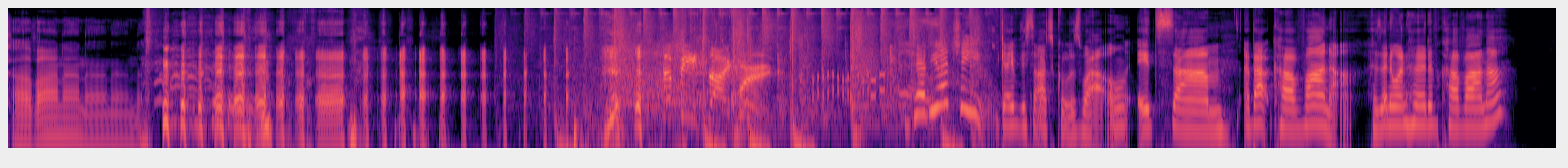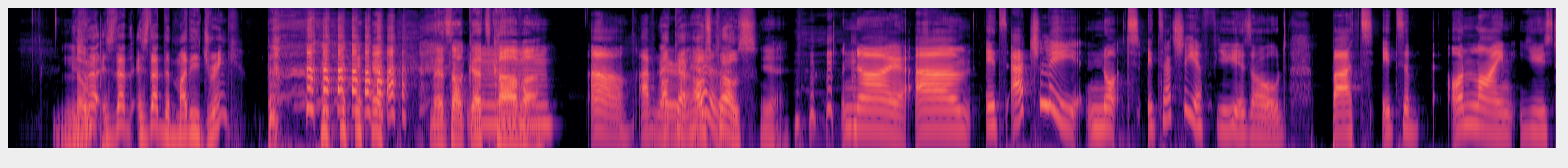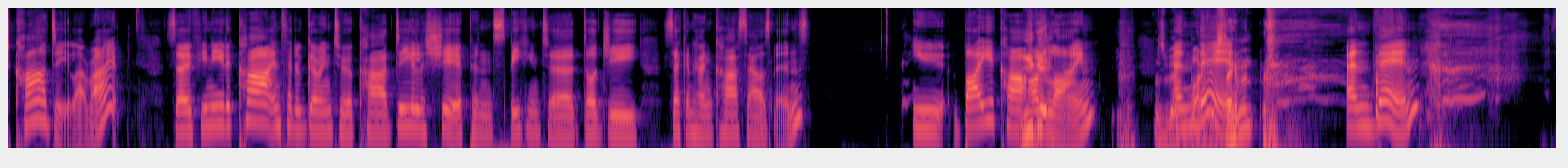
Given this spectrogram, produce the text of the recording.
Carvana, na na na. The B-side word. Have you actually gave this article as well? It's um about Carvana. Has anyone heard of Carvana? Isn't Nope. that, is that is that the muddy drink? That's not that's Carver. Mm, Oh, I've never okay, even I heard was of that. close. Yeah. No, um, it's actually not. It's actually a few years old, but it's a online used car dealer, right? So if you need a car, instead of going to a car dealership and speaking to dodgy secondhand car salesmen, you buy your car You get- online, That's a bit of a And blanket then- statement. and then.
